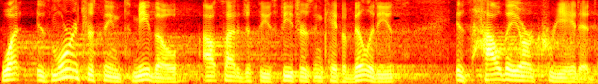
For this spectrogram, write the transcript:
What is more interesting to me, though, outside of just these features and capabilities, is how they are created.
